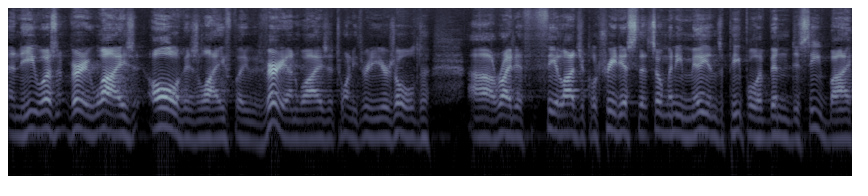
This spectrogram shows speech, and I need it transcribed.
and he wasn't very wise all of his life, but he was very unwise at 23 years old to uh, write a theological treatise that so many millions of people have been deceived by.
